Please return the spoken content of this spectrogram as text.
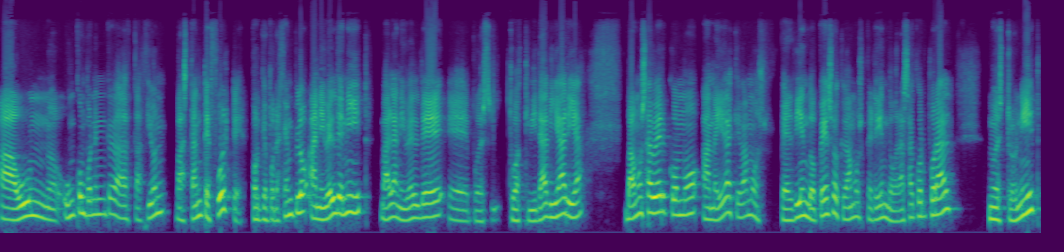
a un, componente de adaptación bastante fuerte, porque por ejemplo, a nivel de NIT, ¿vale? A nivel de eh, pues, tu actividad diaria, vamos a ver cómo a medida que vamos perdiendo peso, que vamos perdiendo grasa corporal, nuestro NIT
